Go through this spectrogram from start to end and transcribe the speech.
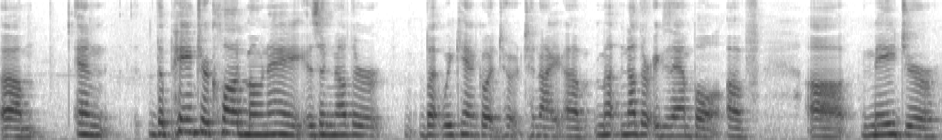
Um, and the painter Claude Monet is another, but we can't go into it tonight, uh, another example of uh, major,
